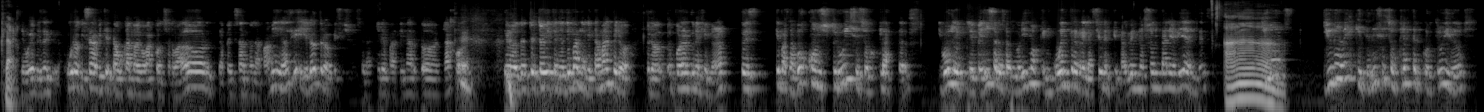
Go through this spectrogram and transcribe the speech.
claro. Les voy a ofrecer, uno quizás, viste, está buscando algo más conservador, está pensando en la familia, así, y el otro, qué sé yo, se la quiere patinar todo en la te- Estoy estereotipando, que está mal, pero, pero ponerte un ejemplo, ¿no? Entonces, ¿qué pasa? Vos construís esos clusters y vos le, le pedís a los algoritmos que encuentren relaciones que tal vez no son tan evidentes. Y Ah, y una vez que tenés esos clusters construidos,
